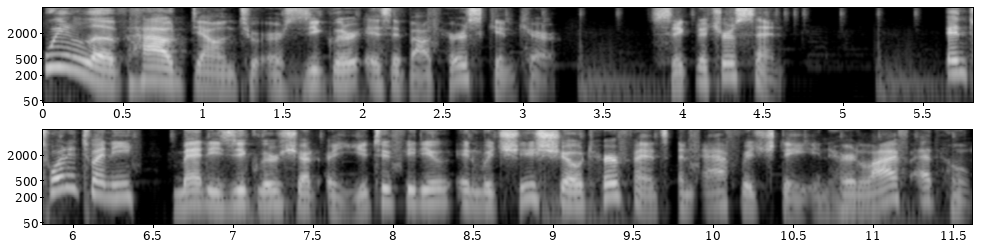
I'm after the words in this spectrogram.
We love how down-to-earth Ziegler is about her skincare. Signature Scent In 2020, Maddie Ziegler shot a YouTube video in which she showed her fans an average day in her life at home.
